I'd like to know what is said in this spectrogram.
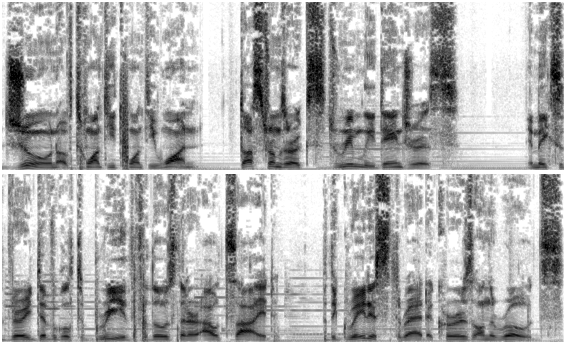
June of 2021. Dust storms are extremely dangerous. It makes it very difficult to breathe for those that are outside, but the greatest threat occurs on the roads.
